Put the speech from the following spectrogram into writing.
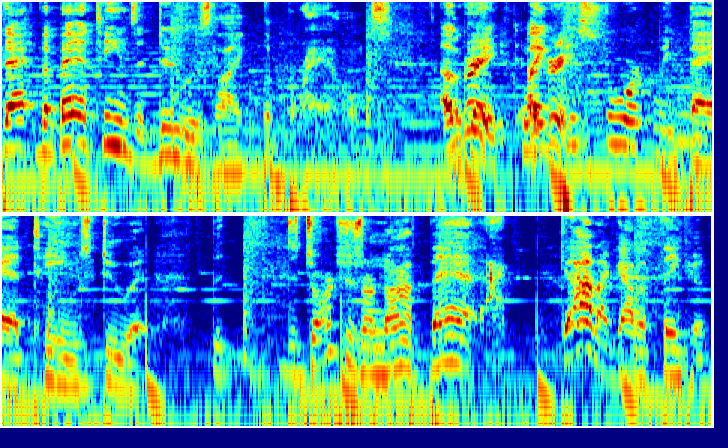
that, the bad teams that do is like the Browns. Agreed, Like agreed. historically bad teams do it. The, the Chargers are not bad. I, God, I got to think of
